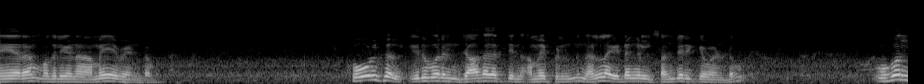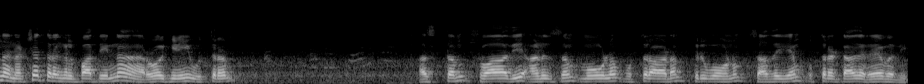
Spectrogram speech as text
நேரம் முதலியன அமைய வேண்டும். கோள்கள் இருவரின் ஜாதகத்தின் அமைப்பிலிருந்து நல்ல இடங்களில் சஞ்சரிக்க வேண்டும். உகந்த நட்சத்திரங்கள் பார்த்தீங்கன்னா ரோஹிணி உத்திரம் அஸ்தம் சுவாதி அனுசம் மூலம் உத்திராடம் திருவோணம் சதயம் உத்திரட்டாதி ரேவதி.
